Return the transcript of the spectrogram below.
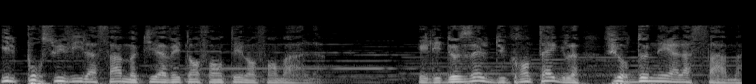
il poursuivit la femme qui avait enfanté l'enfant mâle. Et les deux ailes du grand aigle furent données à la femme,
